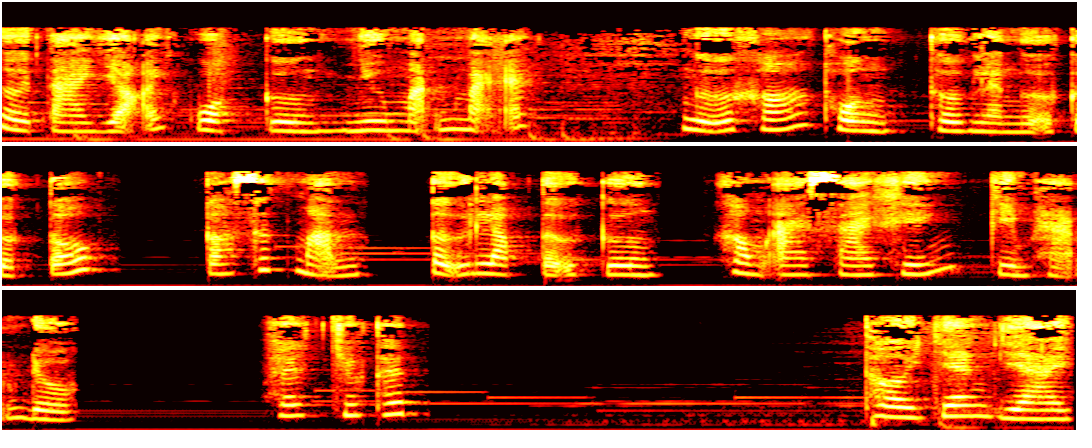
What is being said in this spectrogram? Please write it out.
người tài giỏi, quật cường như mảnh mã Ngựa khó thuần thường là ngựa cực tốt có sức mạnh, tự lập tự cường Không ai sai khiến, kìm hãm được Hết chú thích Thời gian dài,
